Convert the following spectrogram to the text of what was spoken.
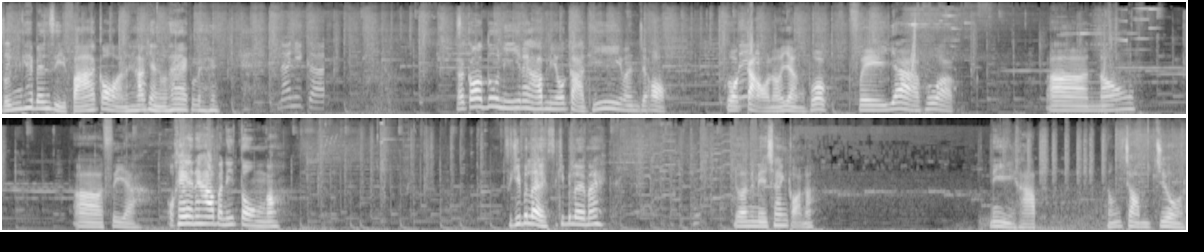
ลุ้นให้เป็นสีฟ้าก่อนนะครับอย่างแรกเลย แล้วก็ตู้นี้นะครับมีโอกาสที่มันจะออกตัวเก่าเนาะอย่างพวกเฟย่าพวกอ่าน้องอ่าเสียโอเคนะครับวันนี้ตรงเนาะสกิปไปเลยสกิปไปเลยไหมดูแอนิเมชันก่อนเนาะนี่ครับน้องจอมโจน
